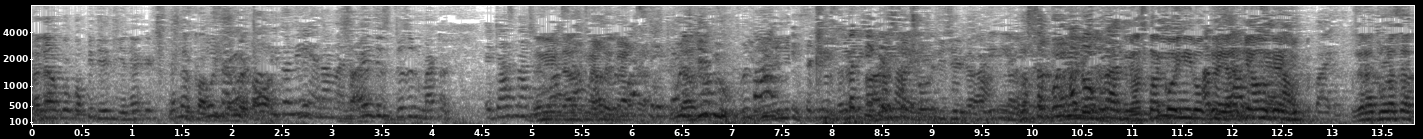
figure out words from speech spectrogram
میں نے آپ کو کاپی دے دی ہے نا sign this doesn't matter It does matter. It does matter. We'll give you. راستہ کوئی نہیں روک رہا ہے راستہ کوئی نہیں روک رہا یار کیا ہو گیا ذرا تھوڑا سا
